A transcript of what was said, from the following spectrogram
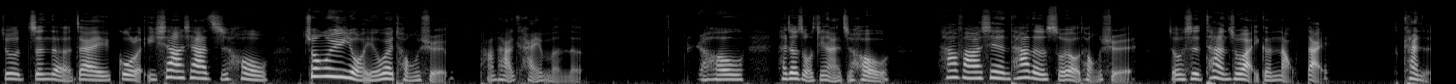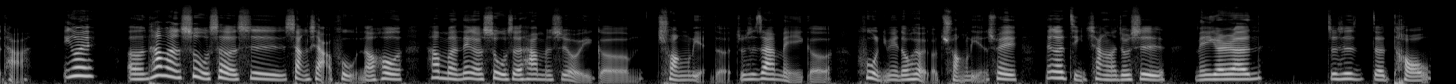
就真的在过了一下下之后，终于有一位同学帮他开门了。然后他就走进来之后，他发现他的所有同学就是探出来一个脑袋看着他，因为嗯、他们宿舍是上下铺，然后他们那个宿舍他们是有一个窗帘的，就是在每一个户里面都会有一个窗帘，所以那个景象呢，就是每个人就是的头。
